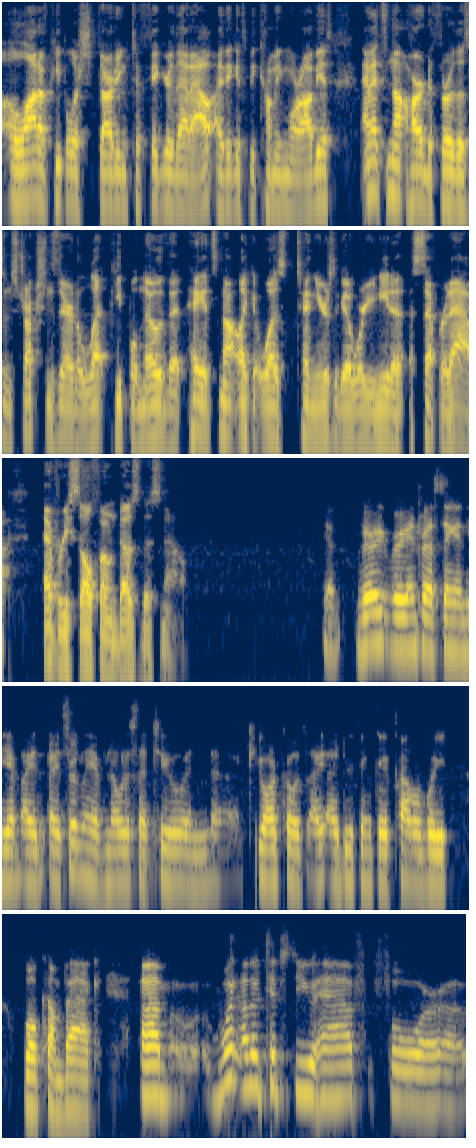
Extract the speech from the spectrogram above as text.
a lot of people are starting to figure that out. I think it's becoming more obvious, and it's not hard to throw those instructions there to let people know that hey, it's not like it was 10 years ago where you need a, a separate app. Every cell phone does this now. Yeah, very very interesting, and yep, I, I certainly have noticed that too. And uh, QR codes, I, I do think they probably will come back. Um, what other tips do you have for uh,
